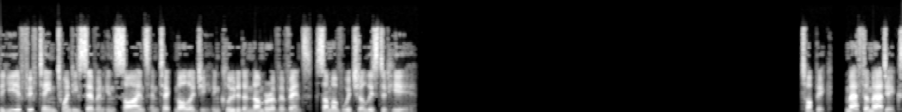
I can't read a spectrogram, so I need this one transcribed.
The year 1527 in science and technology included a number of events, some of which are listed here. Topic: Mathematics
